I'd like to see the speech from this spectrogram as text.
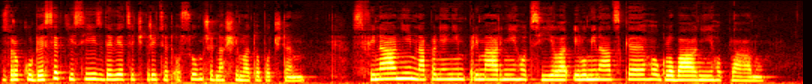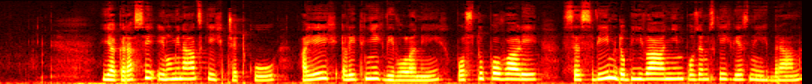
z roku 10 948 před naším letopočtem s finálním naplněním primárního cíle iluminátského globálního plánu. Jak rasy iluminátských předků a jejich elitních vyvolených postupovali se svým dobýváním pozemských vězných bran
